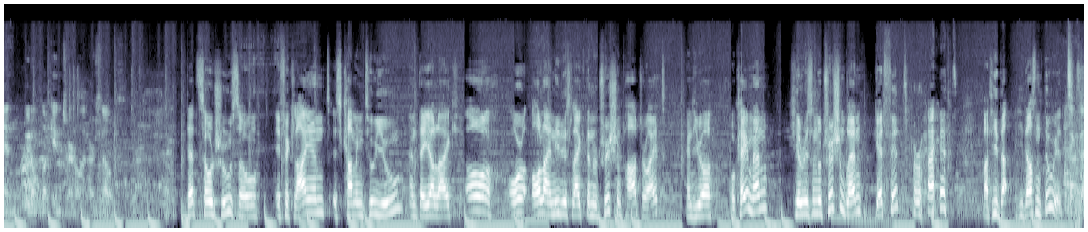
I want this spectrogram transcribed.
and we don't look internal at ourselves. That's so true. So if a client is coming to you and they are like, oh, all, all I need is like the nutrition part, right? And you are, okay, man, here is a nutrition plan, get fit, right? But he, do, he doesn't do it. Exactly.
